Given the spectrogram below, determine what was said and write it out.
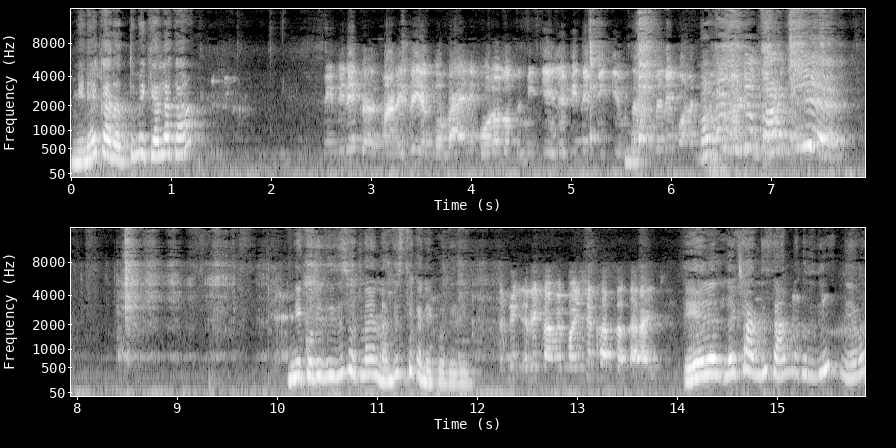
मी नाही करत. तुम्ही केलं का? मी बी नाही करत. मला इथे एक दोन बायाने बोलवलं होतं मी गेले बी नाही मी घेऊन नाही निको दीदी दिसत नाही ना? दिसते का निको दीदी? रि- रिकामे पैसे खर्च करायचे. हे लय- लय छान दिसत निको दीदी. हे बघ.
